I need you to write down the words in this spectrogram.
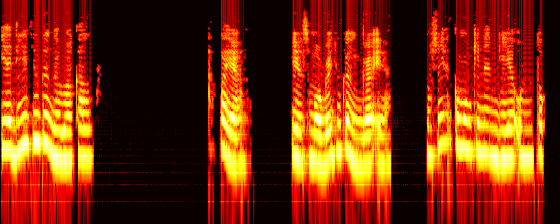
Ya dia juga nggak bakal apa ya? Ya semoga juga enggak ya. Maksudnya kemungkinan dia untuk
